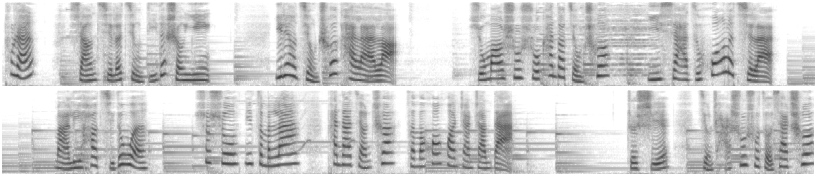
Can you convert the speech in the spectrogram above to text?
突然响起了警笛的声音，一辆警车开来了。熊猫叔叔看到警车，一下子慌了起来。玛丽好奇地问：“叔叔，你怎么啦？看到警车怎么慌慌张张的？”这时，警察叔叔走下车，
